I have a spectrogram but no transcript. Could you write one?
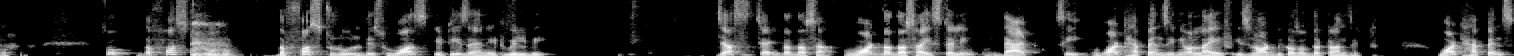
so the first rule, the first rule, this was, it is, and it will be. Just check the dasha. What the dasha is telling, that see what happens in your life is not because of the transit. What happens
